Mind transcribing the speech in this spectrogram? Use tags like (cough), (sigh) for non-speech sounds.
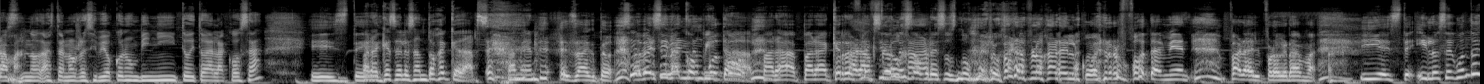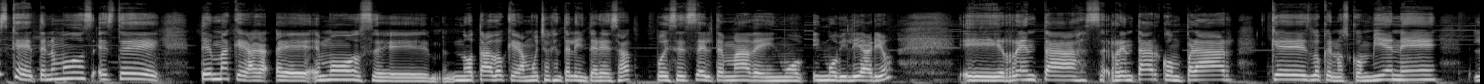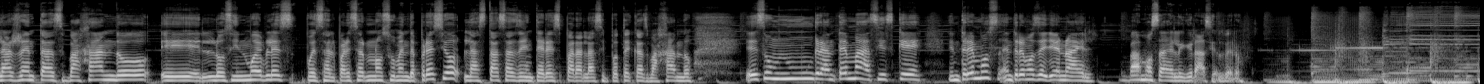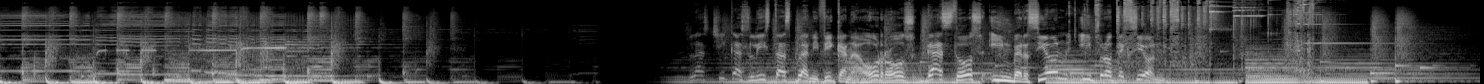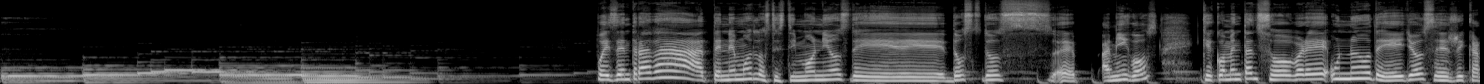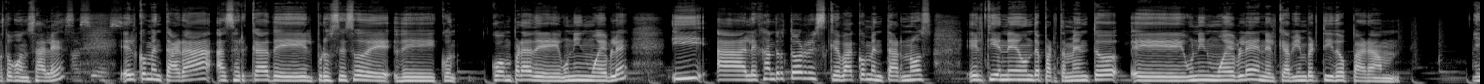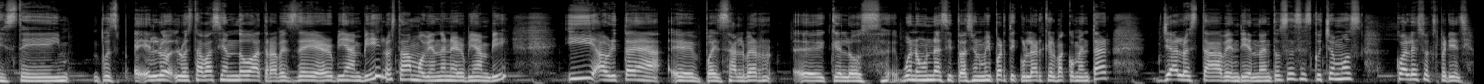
hasta nos recibió con un vinito y toda la cosa. Este, para que se les antoje quedarse también. (laughs) Exacto. a ver si ven copita para, para que reflexionen sobre sus números. (laughs) Para aflojar el cuerpo también para el programa. Y este, y lo segundo es que tenemos este tema que eh, hemos eh, notado que a mucha gente le interesa, pues es el tema de inmobiliario. Eh, rentas, rentar, comprar, qué es lo que nos conviene, las rentas bajando, los inmuebles pues al parecer no suben de precio, las tasas de interés para las hipotecas bajando. Es un gran tema, así es que entremos, entremos de lleno a él. Vamos a él, gracias Vero. Las chicas listas planifican ahorros, gastos, inversión y protección. Pues de entrada tenemos los testimonios de dos, dos eh, amigos que comentan sobre, uno de ellos es Ricardo González. Así es. Él comentará acerca del proceso de, de compra de un inmueble y a Alejandro Torres que va a comentarnos, él tiene un departamento, eh, un inmueble en el que había invertido para este, pues él lo, estaba haciendo a través de Airbnb, lo estaba moviendo en Airbnb. Y ahorita, eh, pues al ver eh, que los, bueno, una situación muy particular que él va a comentar, ya lo está vendiendo. Entonces, escuchemos cuál es su experiencia.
